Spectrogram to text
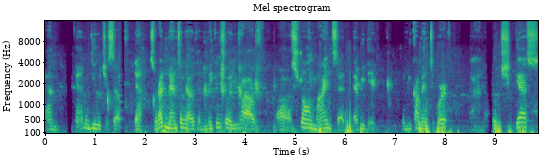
and you can't even deal with yourself. Yeah. So, that mental health and making sure you have a strong mindset every day when you come into work and approach guests,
